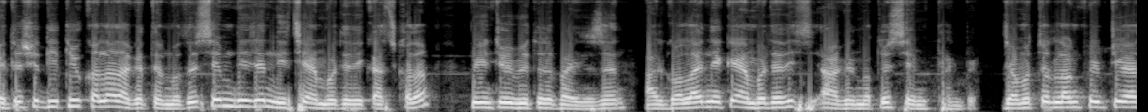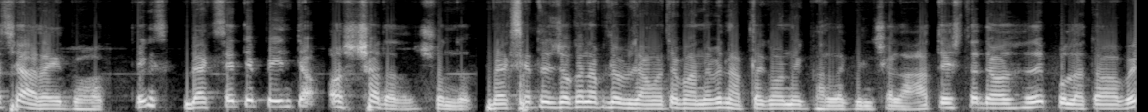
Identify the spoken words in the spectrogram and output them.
এটা শুধু দ্বিতীয় কালার আগের মতো সেম ডিজাইন নিচে এমব্রয়ডারি কাজ করা প্রিন্টের ভিতরে পাই যাচ্ছেন আর গলায় নেকে এমব্রয়ডারি আগের মতো সেম থাকবে। জামাতের লং ফিফটি আছে, আড়াই বহর। ঠিক আছে? ব্যাক সাইডে প্রিন্টটা অসাধারণ, সুন্দর। ব্যাক সাইডে যখন আপনি জামাটা বানাবেন, আপনাকে অনেক ভালো লাগবে, ইনশাল্লাহ। হাতে এসটা দেওয়ার সাথে পোলাতে হবে,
